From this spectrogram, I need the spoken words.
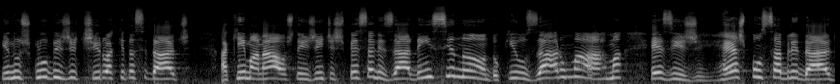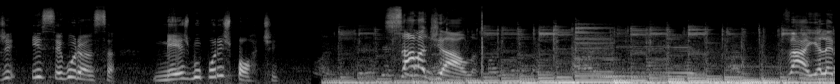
e nos clubes de tiro aqui da cidade. Aqui em Manaus tem gente especializada ensinando que usar uma arma exige responsabilidade e segurança, mesmo por esporte. Sala de aula. Vai, ela é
